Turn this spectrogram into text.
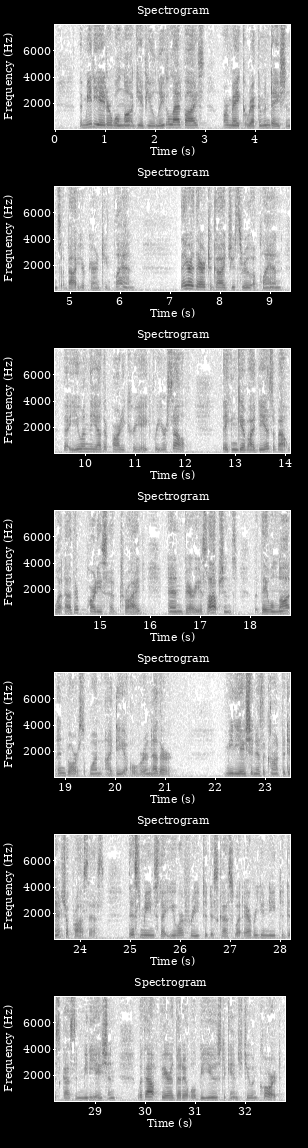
The mediator will not give you legal advice or make recommendations about your parenting plan. They are there to guide you through a plan that you and the other party create for yourself. They can give ideas about what other parties have tried and various options, but they will not endorse one idea over another. Mediation is a confidential process. This means that you are free to discuss whatever you need to discuss in mediation without fear that it will be used against you in court.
